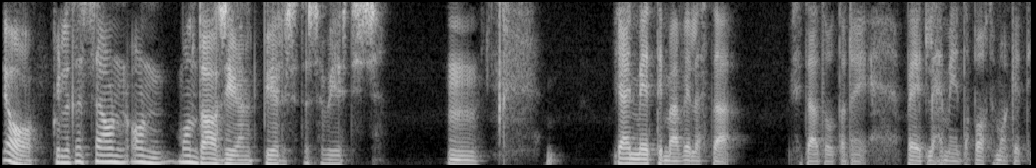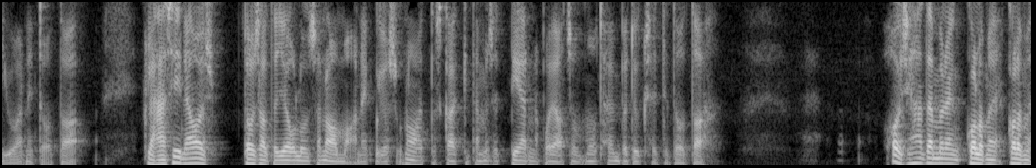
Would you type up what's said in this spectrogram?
joo, kyllä tässä on, on monta asiaa nyt pielessä tässä viestissä. Mm. Jäin miettimään vielä sitä, sitä tuota, niin, Bethlehemin tapahtumaketjua, niin tuota, kyllähän siinä olisi toisaalta joulun sanomaa, niin jos unohdettaisiin kaikki tämmöiset tiernapojat sun muut hömpötykset, ja tuota, olisi ihan tämmöinen kolme, kolme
